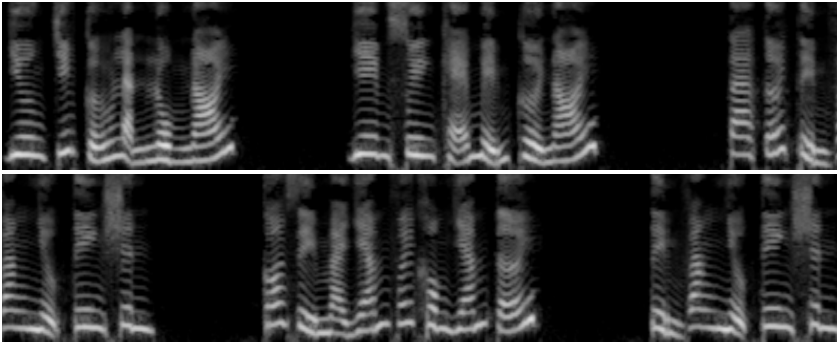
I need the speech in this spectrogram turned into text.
Dương Chí Cử lạnh lùng nói. Diêm xuyên khẽ mỉm cười nói. Ta tới tìm văn nhược tiên sinh. Có gì mà dám với không dám tới. Tìm văn nhược tiên sinh.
